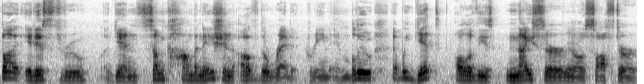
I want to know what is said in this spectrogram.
But it is through, again, some combination of the red, green, and blue that we get all of these nicer, you know, softer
